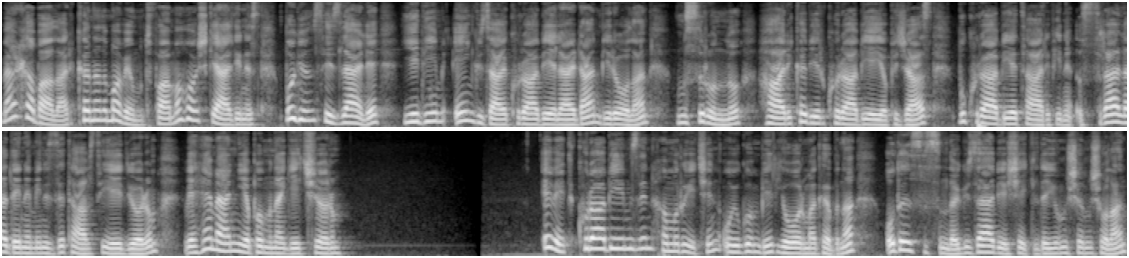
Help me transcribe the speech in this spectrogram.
Merhabalar, kanalıma ve mutfağıma hoş geldiniz. Bugün sizlerle yediğim en güzel kurabiyelerden biri olan mısır unlu harika bir kurabiye yapacağız. Bu kurabiye tarifini ısrarla denemenizi tavsiye ediyorum ve hemen yapımına geçiyorum. Evet, kurabiyemizin hamuru için uygun bir yoğurma kabına oda ısısında güzel bir şekilde yumuşamış olan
